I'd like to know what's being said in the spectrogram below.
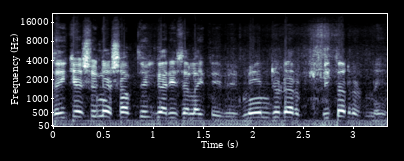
দেখে শুনে সব দিকে গাড়ি চালাইতে হবে মেন রোডার ভিতর রোড নেই।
